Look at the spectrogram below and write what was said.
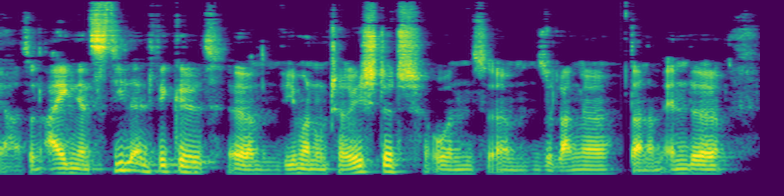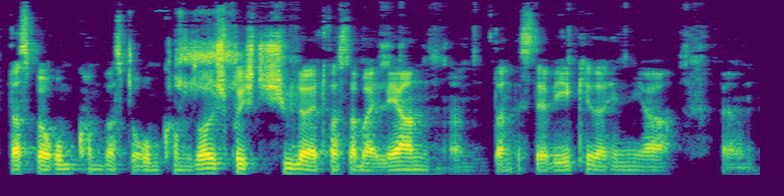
ja, so einen eigenen Stil entwickelt, ähm, wie man unterrichtet und ähm, solange dann am Ende das bei rumkommt, was bei rumkommen soll, sprich die Schüler etwas dabei lernen, ähm, dann ist der Weg hier dahin ja ähm,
